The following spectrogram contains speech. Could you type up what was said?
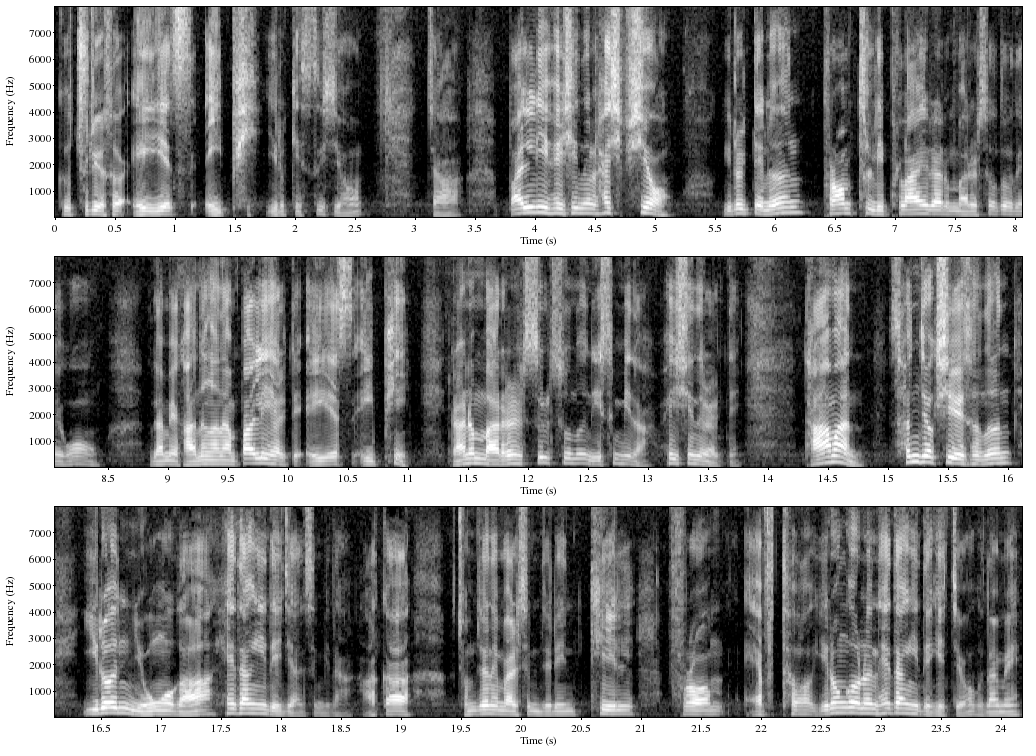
그 줄여서 ASAP 이렇게 쓰죠. 자, 빨리 회신을 하십시오. 이럴 때는 prompt reply라는 말을 써도 되고 그다음에 가능한 한 빨리 할 때 ASAP라는 말을 쓸 수는 있습니다. 회신을 할 때. 다만 선적시에서는 이런 용어가 해당이 되지 않습니다. 아까 좀 전에 말씀드린 till, from, after 이런 거는 해당이 되겠죠. 그다음에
